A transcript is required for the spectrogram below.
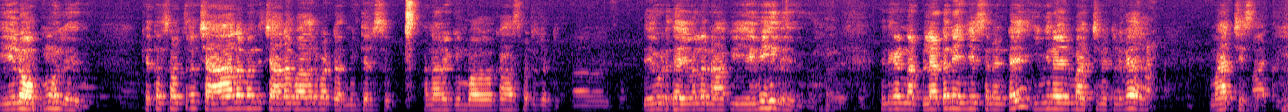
ఏ లోపము లేదు. క్రితం సంవత్సరం చాలా మంది చాలా బాధలు పడ్డారు మీకు తెలుసు. అనారోగ్యం బాగోక హాస్పిటల్ చుట్టూ. దేవుడి దయ వల్ల నాకు ఏమీ లేదు. ఎందుకంటే నా బ్లడ్ ఏం చేశానంటే ఇంజిన్ ఆయిల్ మార్చినట్లుగా మార్చేసాను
